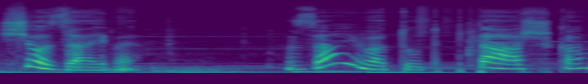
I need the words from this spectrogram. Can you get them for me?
Що зайве? Зайва тут пташка,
